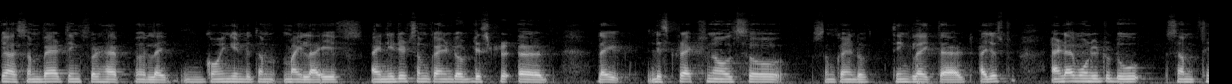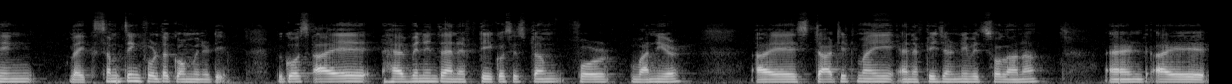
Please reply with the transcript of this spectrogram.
yeah, some bad things were hap- like going into the, my life. I needed some kind of distra- uh, like distraction, also some kind of thing like that. I just, and I wanted to do something like something for the community because I have been in the NFT ecosystem for one year. I started my NFT journey with Solana, and I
